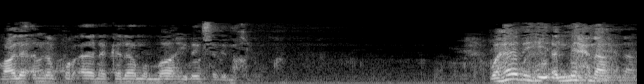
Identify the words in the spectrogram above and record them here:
وعلى أن القرآن كلام الله ليس بمخلوق. وهذه المحنة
